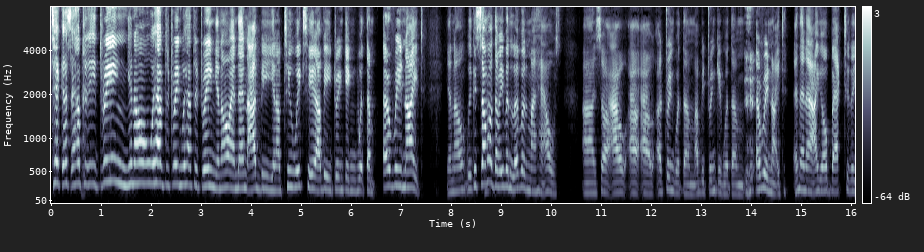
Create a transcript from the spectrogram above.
take us out to eat, drink. You know, we have to drink, we have to drink. You know." And then I'd be, you know, two weeks here, I'll be drinking with them every night. You know, because some of them even live in my house. Uh, so I'll, I'll I'll I'll drink with them. I'll be drinking with them every night, and then I go back to the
